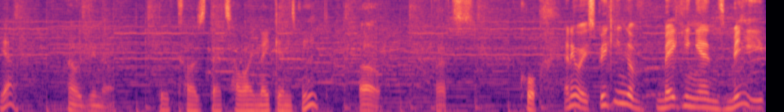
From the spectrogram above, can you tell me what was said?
Yeah. How would you know? Because that's how I make ends meet. Oh, that's cool. Anyway, speaking of making ends meet,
